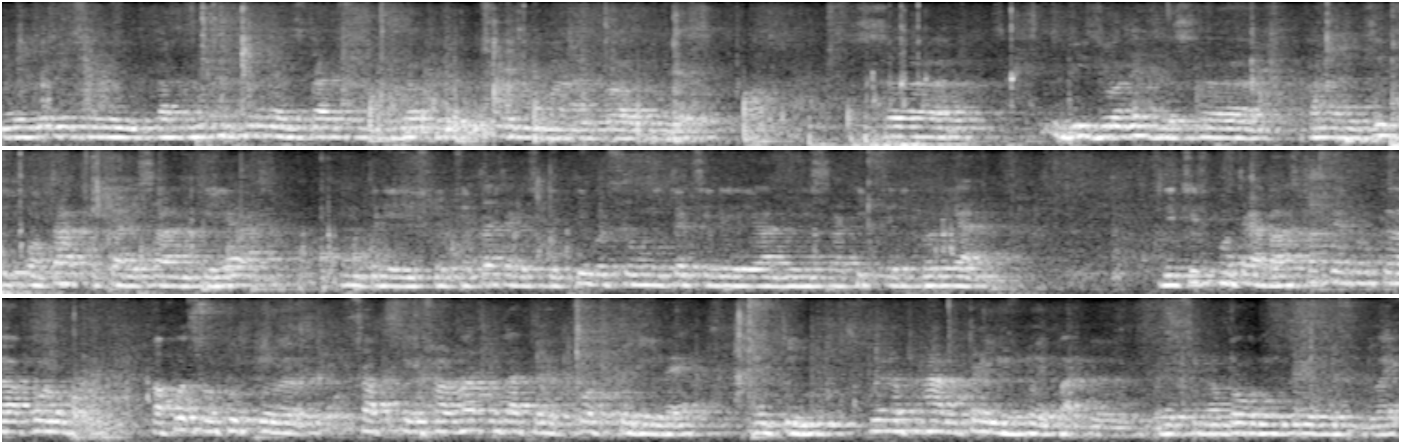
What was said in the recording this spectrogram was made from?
noi trebuie să, dacă nu suntem în stare să lucrăm cu cele mai mari autorități, să vizioneze, să analizeze contractul care s-a încheiat între societatea respectivă și unitățile administrativ-teritoriale. De ce spun treaba asta? Pentru că acolo a fost făcut, s-a eșalonat odată costurile în timp, până până anul 32, parcă rețin, în 2032.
